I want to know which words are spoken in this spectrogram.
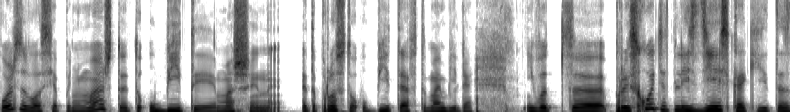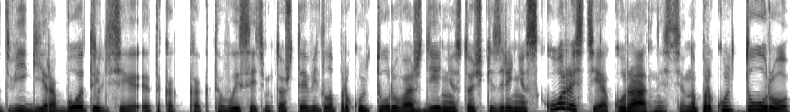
пользовалась, я понимаю, что это убитые машины это просто убитые автомобили. И вот э, происходят ли здесь какие-то сдвиги, работы, или это как- как-то вы с этим? То, что я видела про культуру вождения с точки зрения скорости и аккуратности, но про культуру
